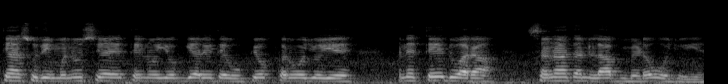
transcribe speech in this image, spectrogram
ત્યાં સુધી મનુષ્યએ તેનો યોગ્ય રીતે ઉપયોગ કરવો જોઈએ અને તે દ્વારા સનાતન લાભ મેળવવો જોઈએ.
